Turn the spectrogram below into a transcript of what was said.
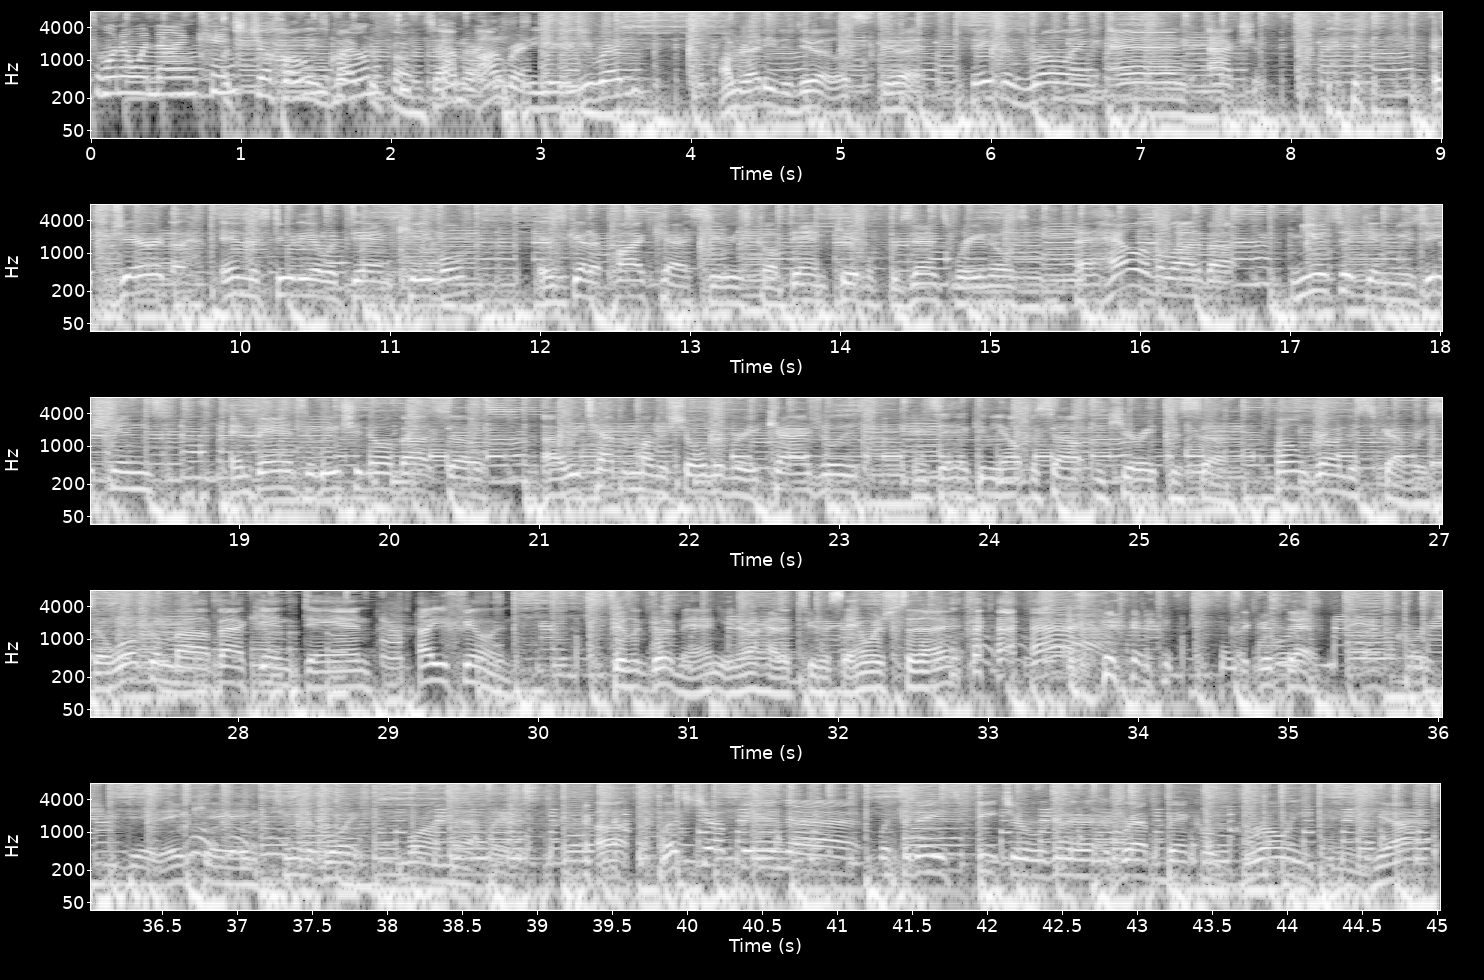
It's 1019 Kink. Let's jump on these microphones. I'm, I'm ready. Are you ready? I'm ready to do it. Let's do it. Tape is rolling and action. it's Jared uh, in the studio with Dan Cable. He's got a podcast series called Dan Cable Presents where he knows a hell of a lot about music and musicians and bands that we should know about. So uh, we tap him on the shoulder very casually and say, hey, can you help us out and curate this uh, homegrown discovery? So welcome uh, back in, Dan. How you feeling? Feeling good, man. You know, I had a tuna sandwich today. it's a good day. Of course you did, aka Tuna Boy. More on that later. Uh, let's jump in uh, with today's feature. We're gonna grab a band called Growing Pains. Yeah,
